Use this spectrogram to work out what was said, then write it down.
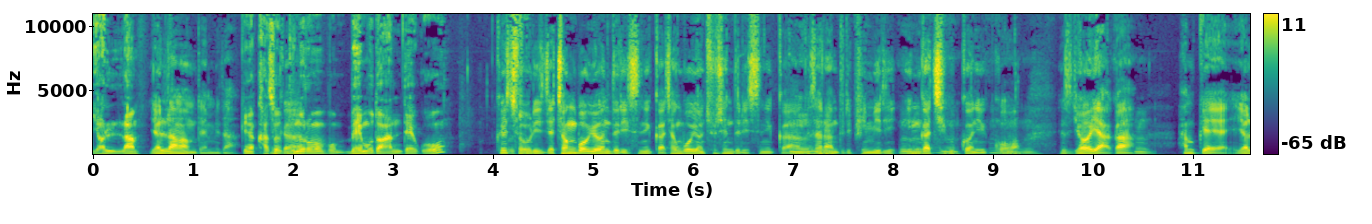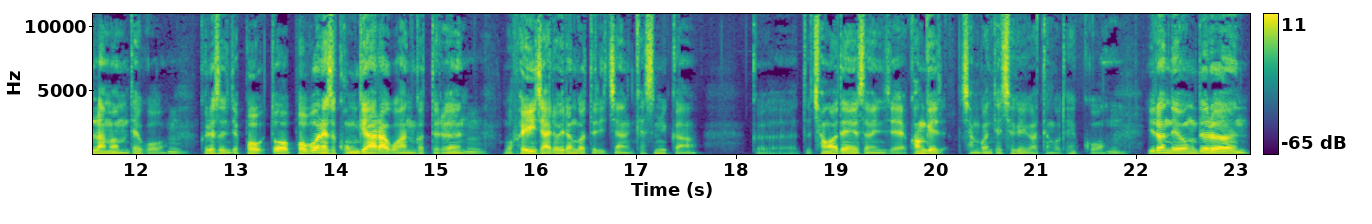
열람? 열람하면 됩니다. 그냥 가서 그러니까 눈으로만 보면 메모도 안 되고 그렇죠. 그렇죠. 우리 이제 정보위원들이 있으니까 정보위원 출신들이 있으니까 그 음. 그 사람들이 비밀인가 음, 음, 지구권이 있고 음. 그래서 여야가 함께 열람하면 되고 그래서 이제 법, 또 법원에서 공개하라고 한 것들은 뭐 회의 자료 이런 것들이 있지 않겠습니까? 그 또 청와대에서 이제 관계 장관 대책회의 같은 것도 했고 이런 내용들은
